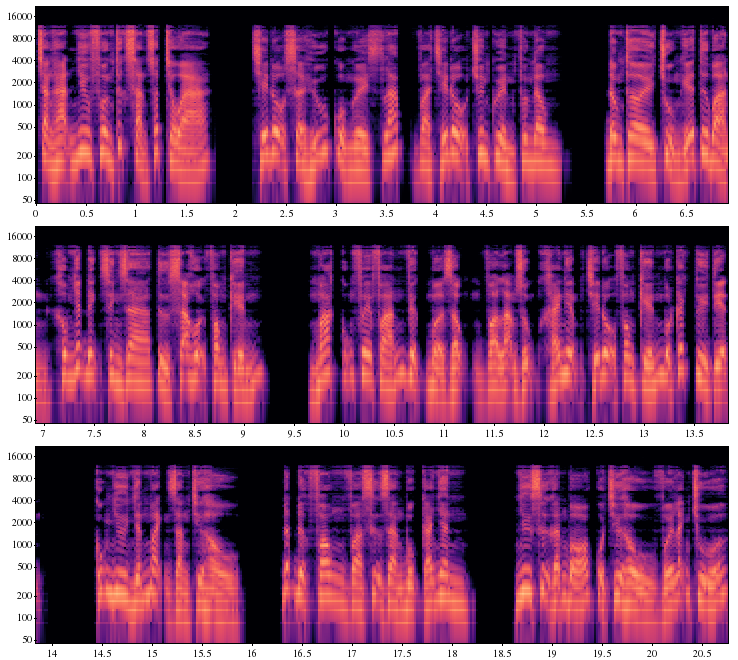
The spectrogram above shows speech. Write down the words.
chẳng hạn như phương thức sản xuất châu Á, chế độ sở hữu của người Slav và chế độ chuyên quyền phương Đông. Đồng thời, chủ nghĩa tư bản không nhất định sinh ra từ xã hội phong kiến. Marx cũng phê phán việc mở rộng và lạm dụng khái niệm chế độ phong kiến một cách tùy tiện, cũng như nhấn mạnh rằng chư hầu, đất được phong và sự ràng buộc cá nhân, như sự gắn bó của chư hầu với lãnh chúa,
